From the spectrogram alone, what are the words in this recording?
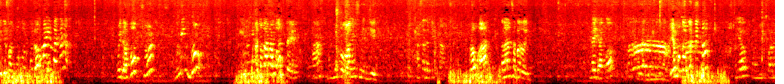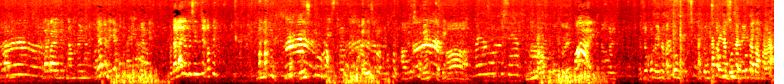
Pwede ba? Motor, gamay man na. Pwede ako, sure. Domingo. Ano ka raw ate? Ha? Ano ko angis ni Jit? Asa na kita? Raw ah, kanan sa baroy. May dako? Wala din mo. Yan mo to lapit to. Ayaw, kung pala. Dapat yung number ng. Yan, yan. Madala yung lisensi kapit. Registro, registro. Registro, motor. Ah, registro, ben. Kapit. Ah. Why? Gusto ko minum atong atong kape na bunabita ba para.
